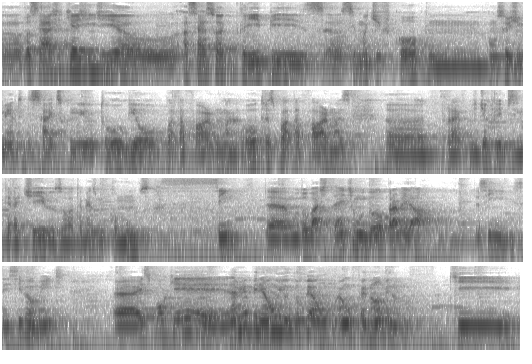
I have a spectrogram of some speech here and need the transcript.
Ah, você acha que hoje em dia o acesso a clipes ah, se modificou com, com o surgimento de sites como YouTube ou plataforma, outras plataformas para videoclipes interativos ou até mesmo comuns? Sim, eh, mudou bastante, mudou para melhor, assim, sensivelmente. Eh, isso porque, na minha opinião, o YouTube é um, é um fenômeno que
